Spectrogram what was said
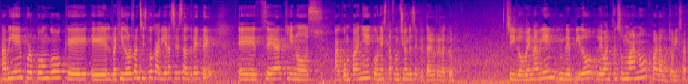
a bien, propongo que el regidor Francisco Javier Acés Aldrete eh, sea quien nos acompañe con esta función de secretario relator. Si lo ven a bien, le pido levanten su mano para autorizar.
